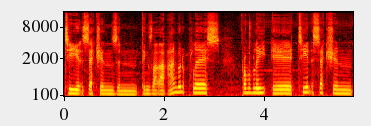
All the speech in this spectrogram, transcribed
T intersections and things like that. I'm going to place probably a T intersection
